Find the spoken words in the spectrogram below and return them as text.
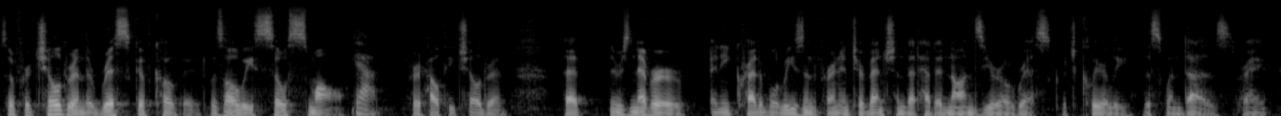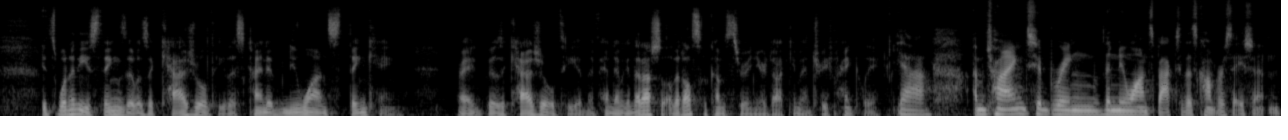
So for children, the risk of COVID was always so small Yeah. for healthy children that there was never any credible reason for an intervention that had a non zero risk, which clearly this one does, right? It's one of these things that was a casualty, this kind of nuanced thinking, right? It was a casualty in the pandemic. And that also, that also comes through in your documentary, frankly. Yeah. I'm trying to bring the nuance back to this conversation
